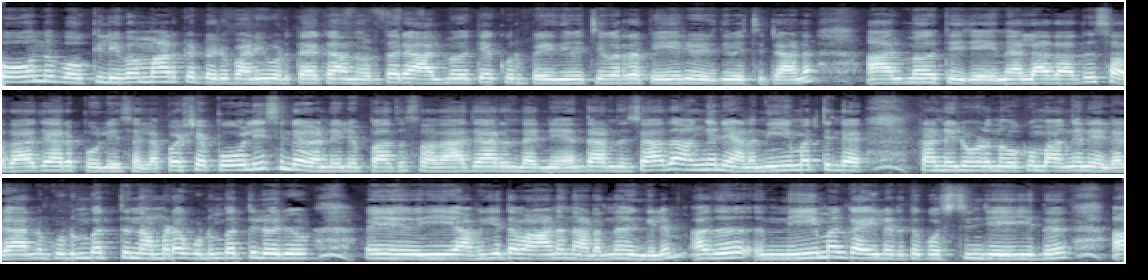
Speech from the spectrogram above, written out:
പോകുന്ന പോക്കിൽ ഇവന്മാർക്കിട്ട് ഒരു പണി കൊടുത്തേക്കാന്ന് ഓർത്ത് ഒരു ആത്മഹത്യക്കുറിപ്പ് എഴുതി വെച്ച് ഇവരുടെ പേര് എഴുതി വെച്ചിട്ടാണ് ആത്മഹത്യ ചെയ്യുന്നത്. അല്ലാതെ അത് സദാചാര പോലീസല്ല പക്ഷേ പോലീസിന്റെ കണ്ണിൽ ഇപ്പോൾ അത് സദാചാരം തന്നെ എന്താണെന്ന് വെച്ചാൽ അത് അങ്ങനെയാണ്. നിയമത്തിന്റെ കണ്ണിലൂടെ നോക്കുമ്പോൾ അങ്ങനെയല്ല. കാരണം കുടുംബത്തിൽ നമ്മുടെ കുടുംബത്തിലൊരു ഈ അവിഹിതമാണ് നടന്നതെങ്കിലും അത് നിയമം കയ്യിലെടുത്ത് ക്വസ്റ്റ്യൻ ചെയ്ത് ആ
